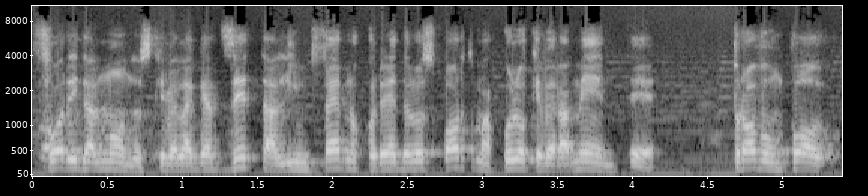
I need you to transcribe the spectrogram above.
Fuori dal mondo, scrive la Gazzetta, all'inferno Corriere dello Sport, ma quello che veramente prova un po'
